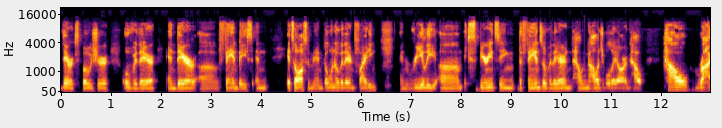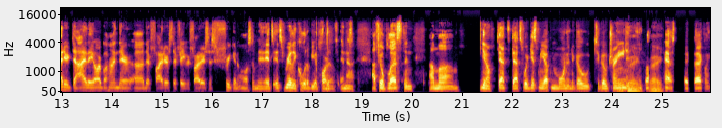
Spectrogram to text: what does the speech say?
their exposure over there and their uh, fan base. And it's awesome, man. Going over there and fighting, and really um, experiencing the fans over there and how knowledgeable they are and how how ride or die they are behind their uh, their fighters, their favorite fighters is freaking awesome, man. It's it's really cool to be a part of, and uh, I feel blessed, and I'm um, you know that's that's what gets me up in the morning to go to go train right, and, right. Yes, exactly.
